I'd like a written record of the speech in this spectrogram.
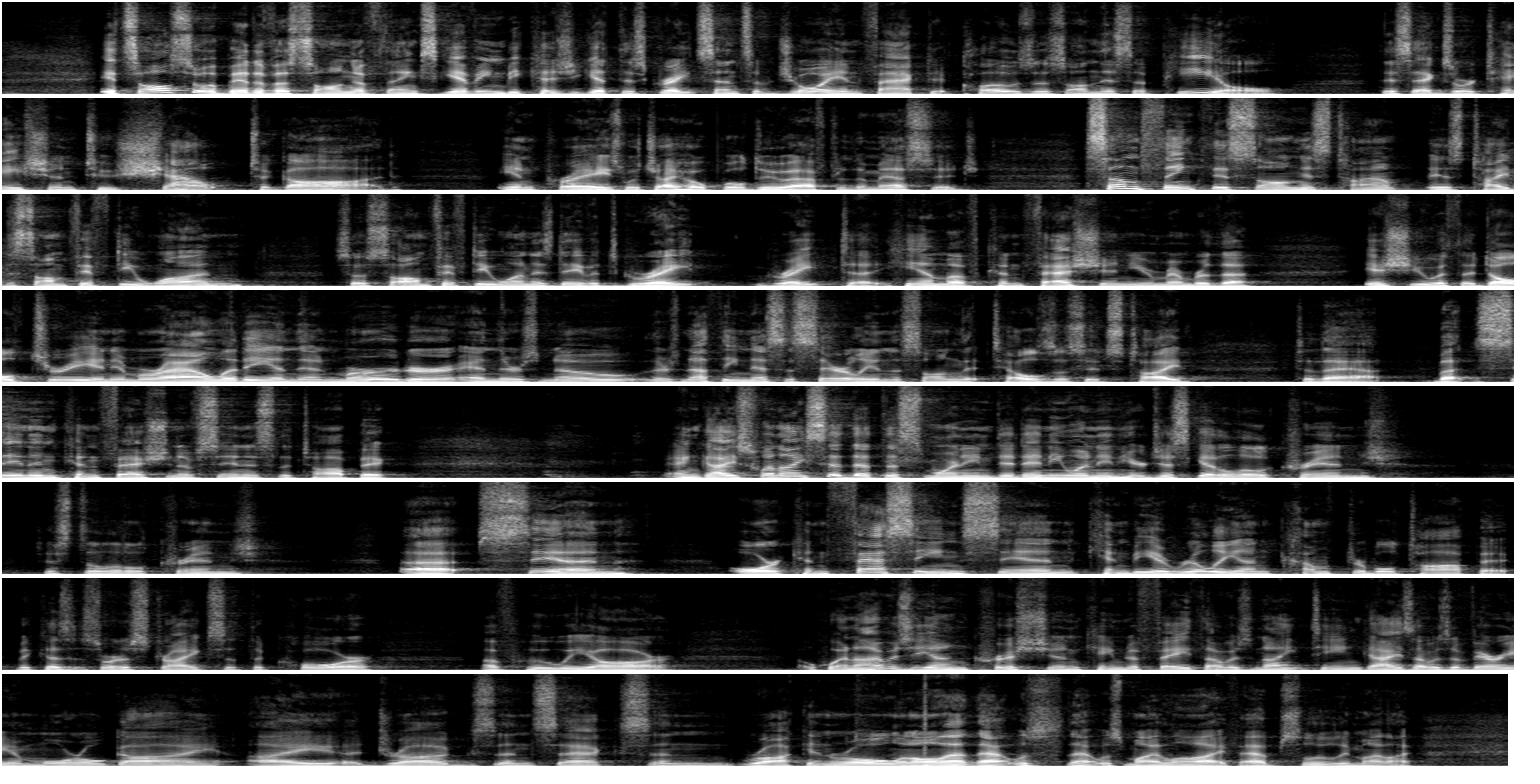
It's also a bit of a song of thanksgiving because you get this great sense of joy. In fact, it closes on this appeal, this exhortation to shout to God in praise, which I hope we'll do after the message. Some think this song is, time, is tied to Psalm 51. So, Psalm 51 is David's great, great uh, hymn of confession. You remember the issue with adultery and immorality and then murder, and there's, no, there's nothing necessarily in the song that tells us it's tied to that. But sin and confession of sin is the topic. And, guys, when I said that this morning, did anyone in here just get a little cringe? Just a little cringe? Uh, sin or confessing sin can be a really uncomfortable topic because it sort of strikes at the core of who we are. When I was a young Christian, came to faith, I was 19. Guys, I was a very immoral guy. I uh, drugs and sex and rock and roll and all that, that was that was my life, absolutely my life.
